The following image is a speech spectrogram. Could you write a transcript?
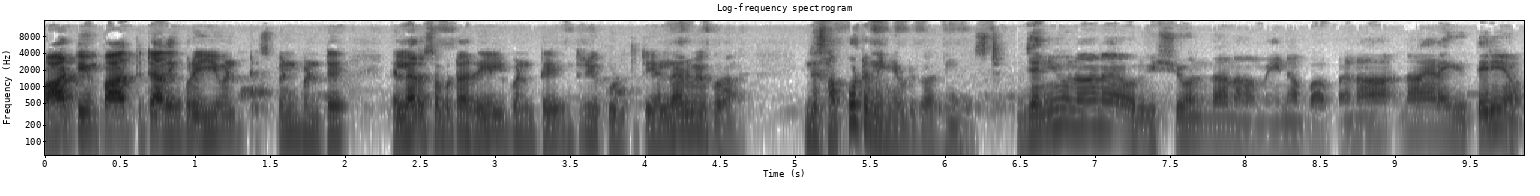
பாட்டையும் பார்த்துட்டு அதுக்கப்புறம் ஈவெண்ட் ஸ்பெண்ட் பண்ணிட்டு எல்லாரும் சப்போர்ட்டாக ரீல் பண்ணிட்டு இன்டர்வியூ கொடுத்துட்டு எல்லாருமே போகிறாங்க இந்த சப்போர்ட்டை நீங்கள் எப்படி பார்க்குறீங்க ஃபஸ்ட் ஜென்யூனான ஒரு விஷயம்னு தான் நான் மெயினாக பார்ப்பேன். நான் நான் எனக்கு தெரியும்.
